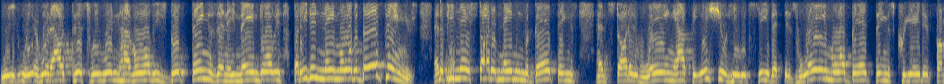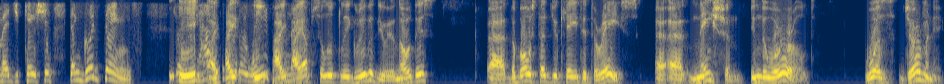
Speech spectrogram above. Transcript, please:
We, we without this, we wouldn't have all these good things." And he named all these, but he didn't name all the bad things. And if he na- started naming the bad things and started weighing out the issue, he would see that there's way more bad things created from education than good things. So I, I, I, I, absolutely agree with you. You know this? Uh, the most educated race, uh, uh, nation in the world was Germany.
